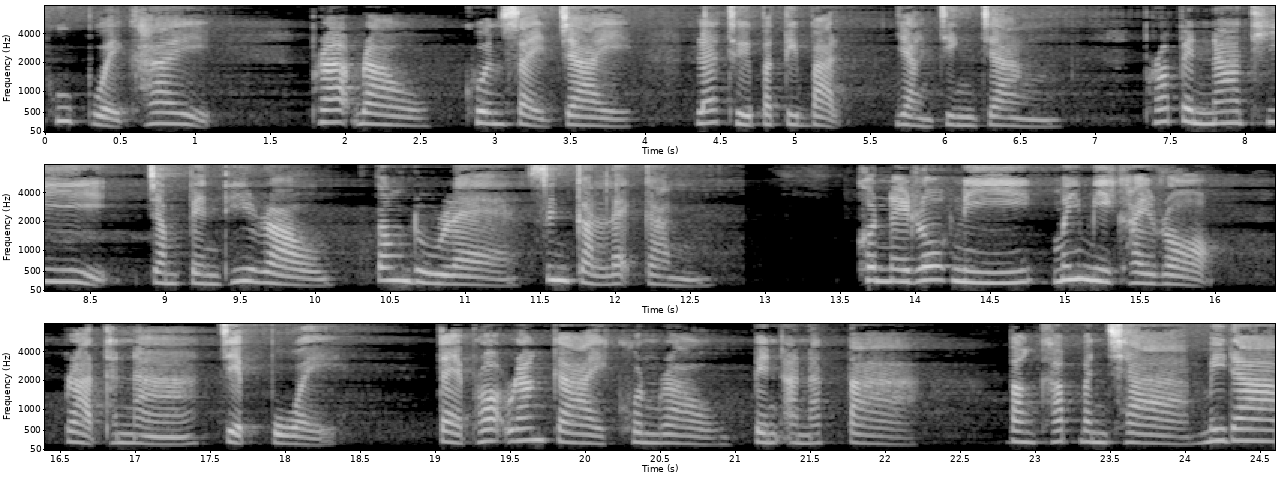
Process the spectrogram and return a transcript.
ผู้ป่วยไข้ พระเราควรใส่ใจและถือปฏิบัติอย่างจริงจัง เพราะเป็นหน้าที่ จำเป็นที่เราต้องดูแลซึ่งกันและกัน คนในโลกนี้ไม่มีใครหรอก ปรารถนาเจ็บป่วย แต่เพราะร่างกายคนเราเป็นอนัตตา บังคับบัญชาไม่ได้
